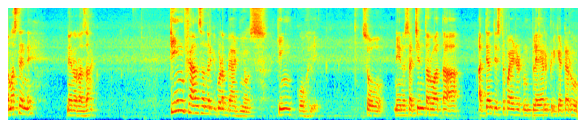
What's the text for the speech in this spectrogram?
నమస్తే అండి. నేను రజాక్. కింగ్ ఫ్యాన్స్ అందరికీ కూడా bad news. King Kohli. So నేను సచిన్ తర్వాత అత్యంత ఇష్టపడేటటువంటి ప్లేయర్ క్రికెటరు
